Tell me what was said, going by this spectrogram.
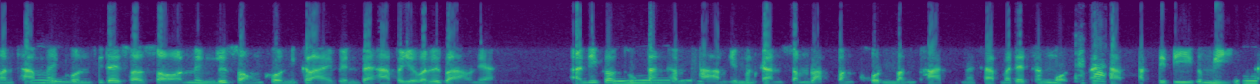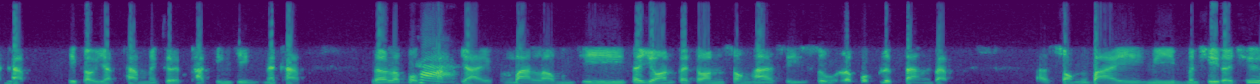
มันทำให้อืมคนที่ได้สสหนึ่งหรือสองคนกลายเป็นไปหาประโยชน์กันหรือเปล่าเนี่ย อันนี้ก็ถูกตั้งคำถามอยู่เหมือนกันสำหรับบางคนบางพักนะครับ ไม่ได้ทั้งหมดนะครับพักที่ดีก็มีนะครับ ที่เขาอยากทำให้เกิดพักจริง ๆ นะครับ แล้วระบบค่ะพักใหญ่ของบ้านเราบางที ถ้าย้อนไปตอน2540ระบบเลือกตั้งแบบเอ่อสองใบมีบัญชีรายชื่อ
